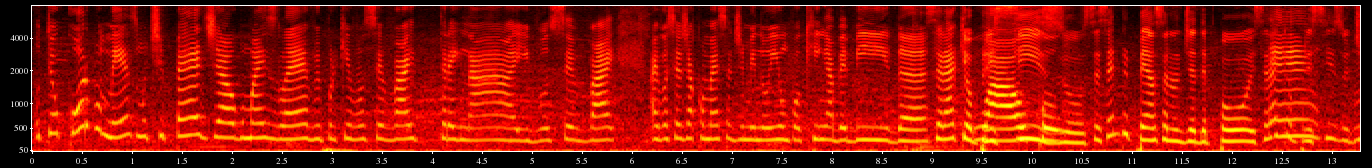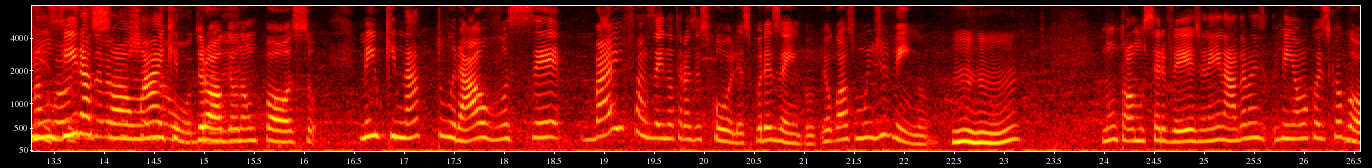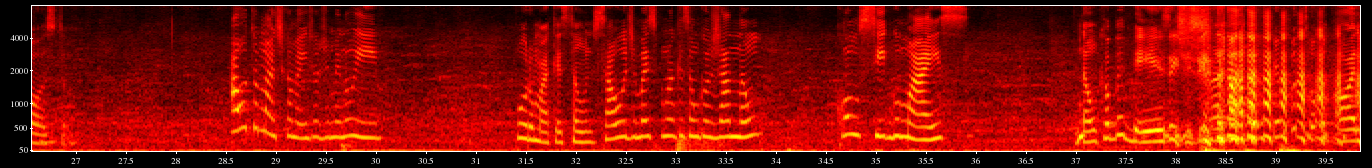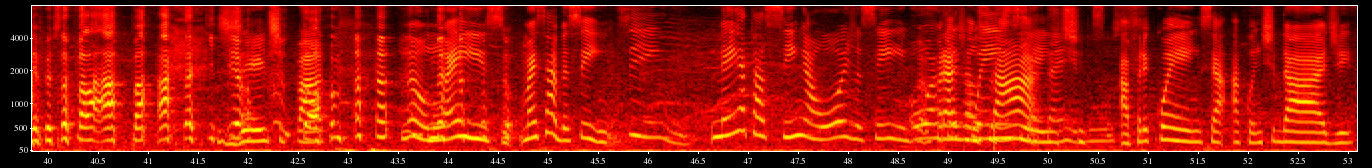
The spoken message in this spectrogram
o teu corpo mesmo te pede algo mais leve, porque você vai treinar e você vai, aí você já começa a diminuir um pouquinho a bebida. Será que eu preciso? álcool. Você sempre pensa no dia depois. Será que É, eu preciso disso? Não vira vai só um, ai, que outra, droga, né?" eu não posso. meio que natural, você vai fazendo outras escolhas. Por exemplo, eu gosto muito de vinho. Uhum. Não tomo cerveja nem nada, mas vinho é uma coisa que eu gosto. Automaticamente eu diminuí. Por uma questão de saúde, mas por uma questão que eu já não consigo mais. Não que eu bebesse. Olha, a pessoa fala, ah, pata ó. Gente, pá. Toma. Não, não é isso. Mas sabe assim, Sim. nem a tacinha hoje, assim, Ou a pra frequência jantar. gente. reduz. A frequência, a quantidade.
